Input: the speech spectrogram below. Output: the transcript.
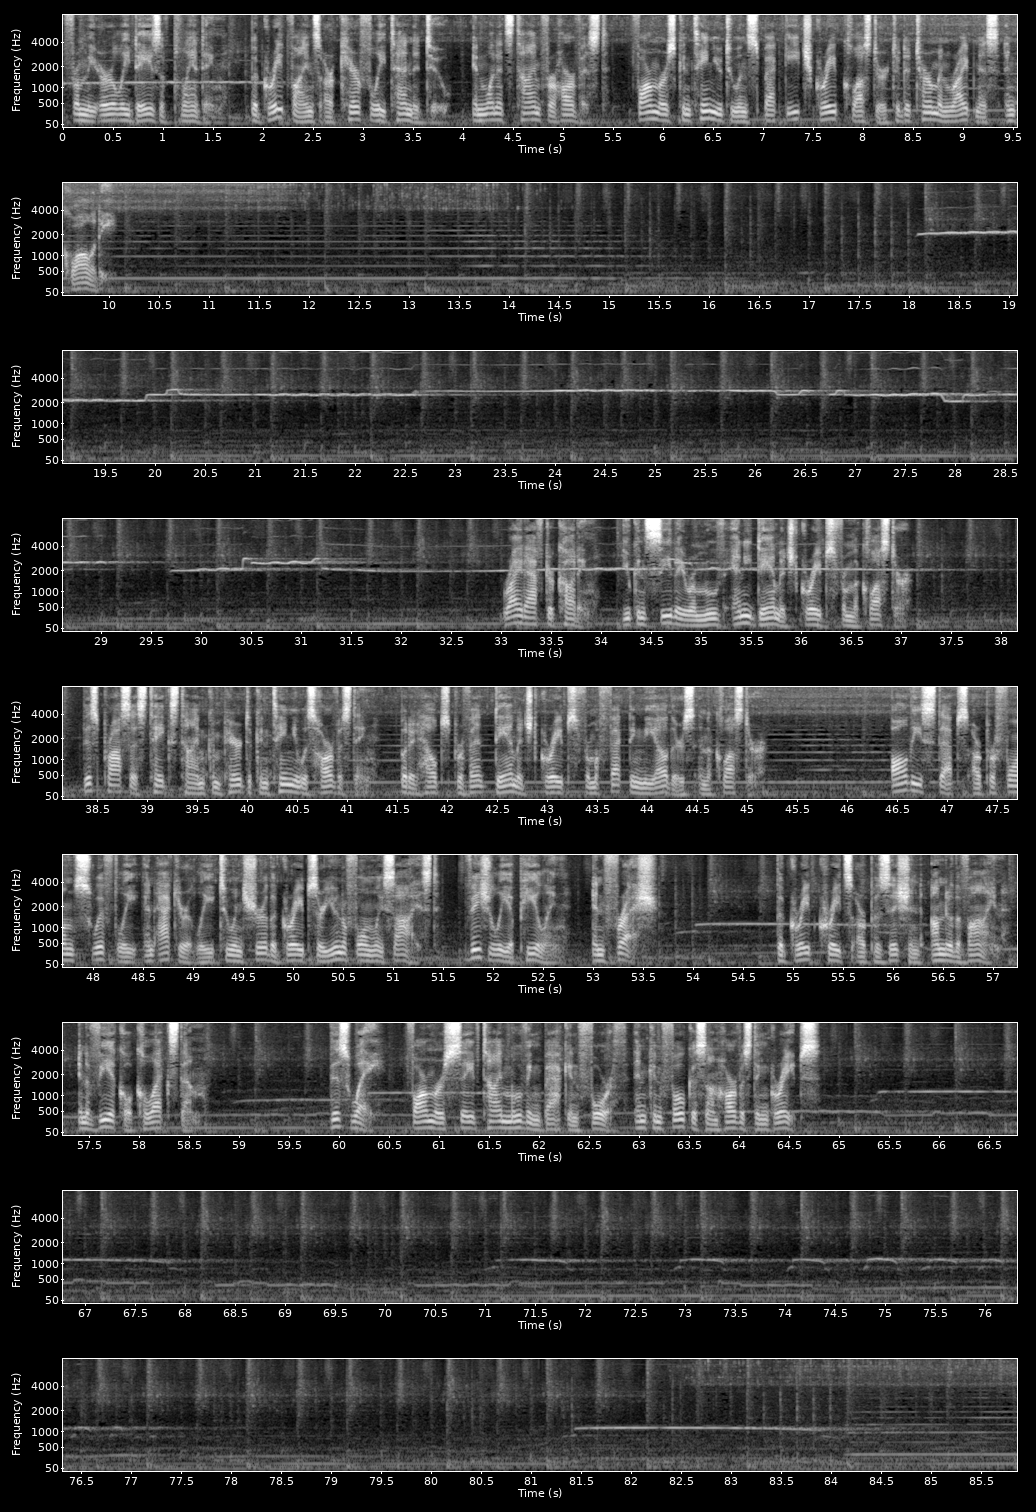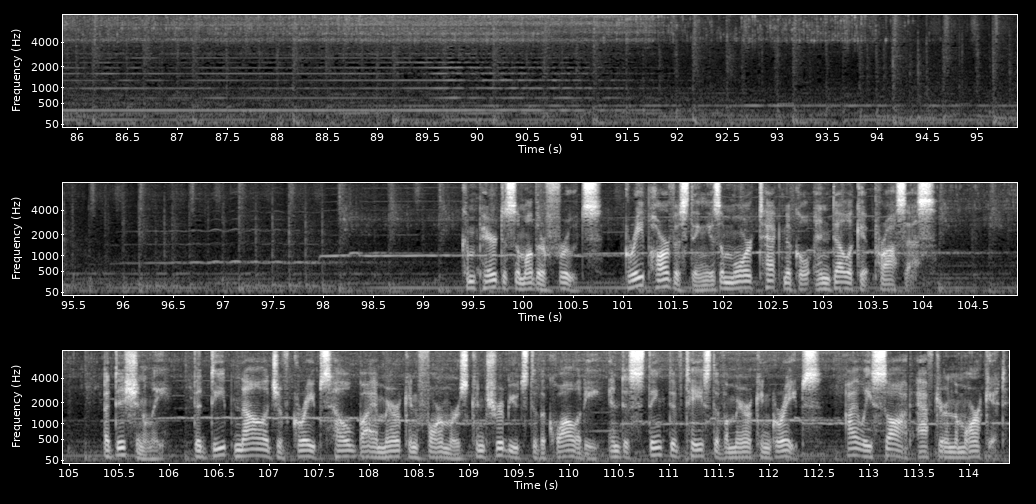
From the early days of planting, the grapevines are carefully tended to, and when it's time for harvest, farmers continue to inspect each grape cluster to determine ripeness and quality. Right after cutting, you can see they remove any damaged grapes from the cluster. This process takes time compared to continuous harvesting, but it helps prevent damaged grapes from affecting the others in the cluster. All these steps are performed swiftly and accurately to ensure the grapes are uniformly sized, visually appealing, and fresh. The grape crates are positioned under the vine, and a vehicle collects them. This way, farmers save time moving back and forth and can focus on harvesting grapes. Compared to some other fruits, grape harvesting is a more technical and delicate process. Additionally, the deep knowledge of grapes held by American farmers contributes to the quality and distinctive taste of American grapes, highly sought after in the market.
